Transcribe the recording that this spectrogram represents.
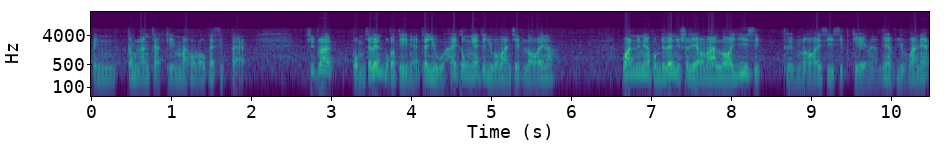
เป็นกำลังจากเกมมา 688 คิดว่าผมจะเล่นปกติเนี่ยจะอยู่ให้ตรงนี้จะอยู่ประมาณ 700เนาะวันนึงเนี่ยผมจะเล่นอยู่เฉลี่ยประมาณ 120 ถึง 140 เกมนะครับเนี่ยอยู่ประมาณเนี้ย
